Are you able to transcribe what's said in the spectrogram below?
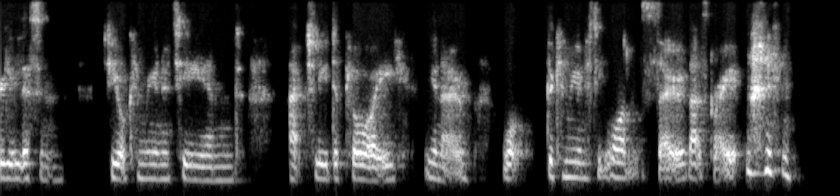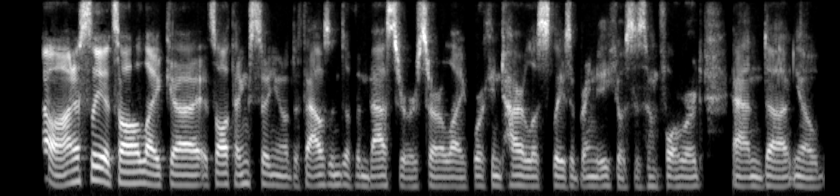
really listen to your community and actually deploy, you know, what the community wants. So that's great. oh, honestly, it's all like uh, it's all thanks to you know the thousands of ambassadors are like working tirelessly to bring the ecosystem forward and uh, you know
